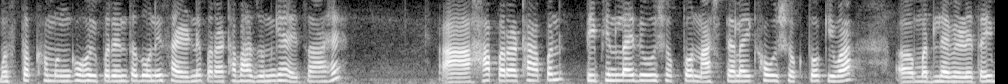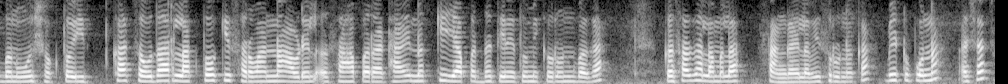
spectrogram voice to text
मस्त खमंग होईपर्यंत दोन्ही साईडने पराठा भाजून घ्यायचा आहे. हा पराठा आपण टिफिनलाही देऊ शकतो नाश्त्यालाही खाऊ शकतो किंवा मधल्या वेळेतही बनवू शकतो. इतका चवदार लागतो की सर्वांना आवडेल असा हा पराठा आहे. नक्की या पद्धतीने तुम्ही करून बघा. कसा झाला मला सांगायला विसरू नका. भेटू पुन्हा अशाच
